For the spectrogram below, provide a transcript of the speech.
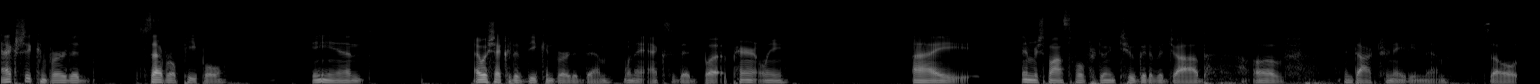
actually converted several people and I wish I could have deconverted them when I exited, but apparently I am responsible for doing too good of a job of indoctrinating them. So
